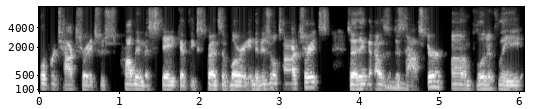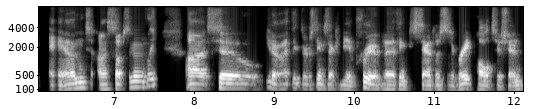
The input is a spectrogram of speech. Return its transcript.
corporate tax rates, which is probably a mistake at the expense of lowering individual tax rates. So I think that was a mm-hmm. disaster um, politically and uh, substantively. Uh, so, you know, I think there's things that can be improved. And I think DeSantis is a great politician.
